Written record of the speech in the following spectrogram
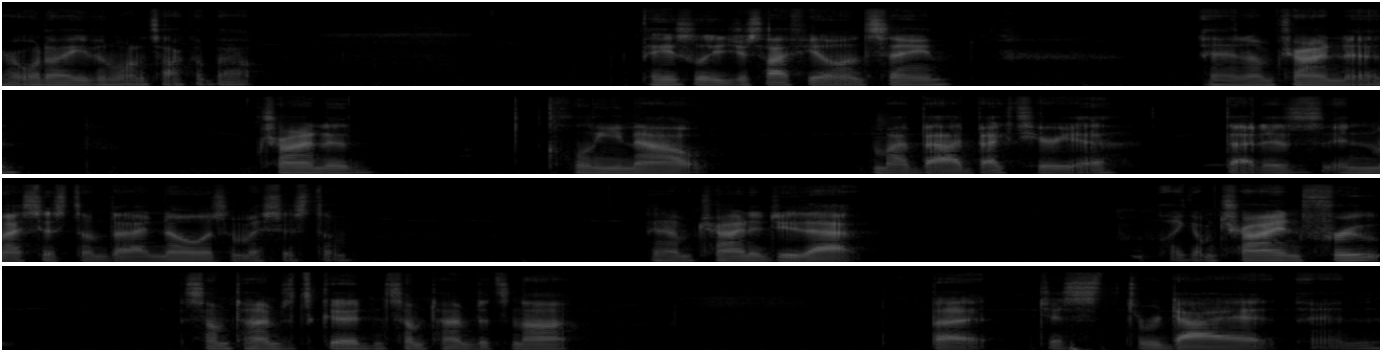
or what do I even want to talk about? Basically, just I feel insane, and I'm trying to trying to clean out my bad bacteria that is in my system that I know is in my system. And I'm trying to do that. Like I'm trying fruit. Sometimes it's good and sometimes it's not. But just through diet and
